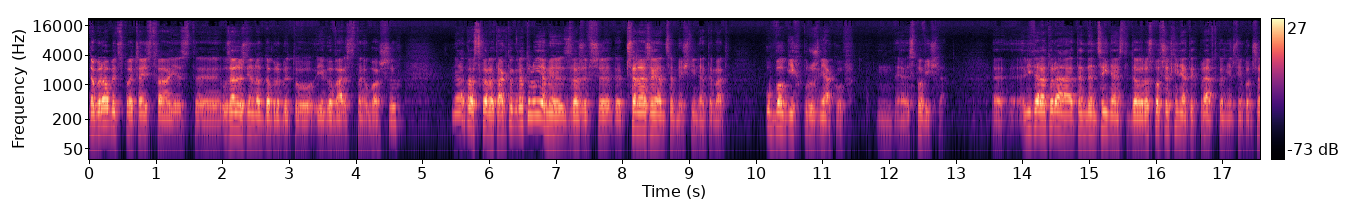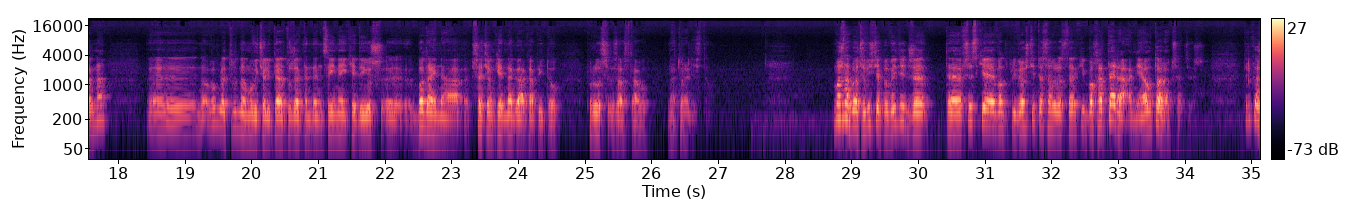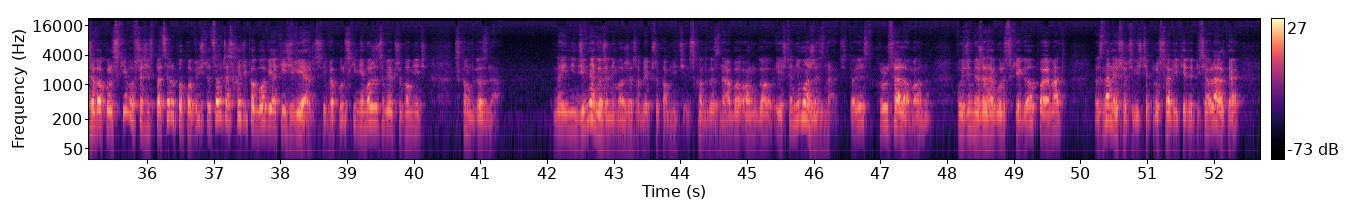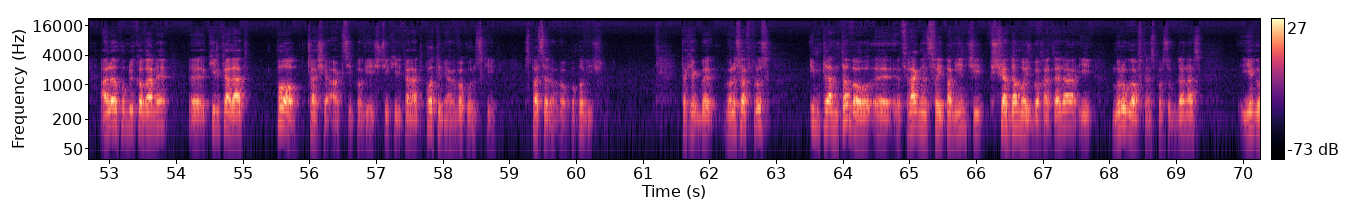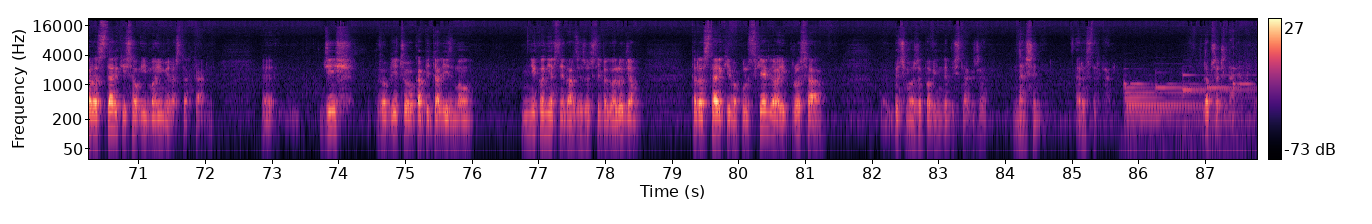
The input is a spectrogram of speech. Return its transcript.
Dobrobyt społeczeństwa jest uzależniony od dobrobytu jego warstw najuboższych. No to skoro tak, to gratulujemy, zważywszy przerażające myśli na temat ubogich próżniaków z Powiśla. E, Literatura tendencyjna jest do rozpowszechnienia tych prawd koniecznie potrzebna. E, No, w ogóle trudno mówić o literaturze tendencyjnej, kiedy już e, bodaj na przeciąg jednego akapitu Prus został naturalistą. Można by oczywiście powiedzieć, że te wszystkie wątpliwości to są rozterki bohatera, a nie autora przecież. Tylko, że Wokulskiemu w czasie spaceru po Powiślu cały czas chodzi po głowie jakiś wiersz i Wokulski nie może sobie przypomnieć, skąd go zna. No i nic dziwnego, że nie może sobie przypomnieć, skąd go zna, bo on go jeszcze nie może znać. To jest Król Salomon Włodzimierza Zagórskiego, poemat no, znany już oczywiście Prusowi, kiedy pisał lalkę, ale opublikowany e, kilka lat po czasie akcji powieści, kilka lat po tym, jak Wokulski spacerował po Powiślu. Tak jakby Bolesław Prus implantował e, fragment swojej pamięci w świadomość bohatera i mrugał w ten sposób do nas. Jego rozterki są i moimi rozterkami. E, Dziś w obliczu kapitalizmu niekoniecznie bardzo życzliwego ludziom, te rozterki Wokulskiego i Prusa być może powinny być także naszymi rozterkami. Do przeczytania.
